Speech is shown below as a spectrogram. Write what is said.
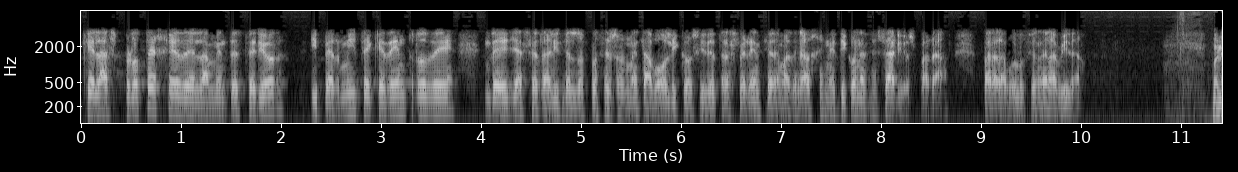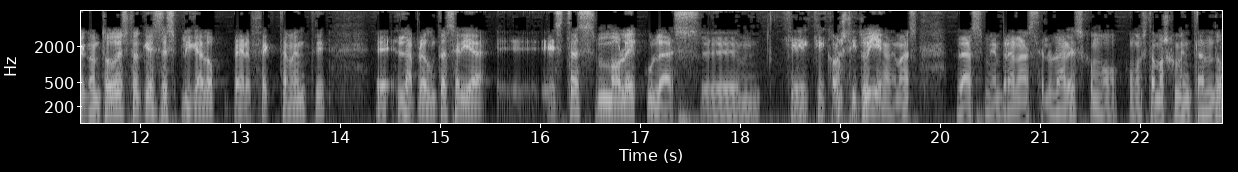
que las protege del ambiente exterior y permite que dentro de, de ellas se realicen los procesos metabólicos y de transferencia de material genético necesarios para, para la evolución de la vida. Bueno, y con todo esto que has explicado perfectamente, eh, la pregunta sería, eh, ¿estas moléculas eh, que, constituyen además las membranas celulares, como, estamos comentando,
